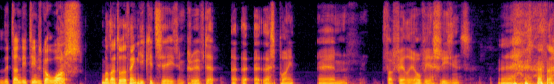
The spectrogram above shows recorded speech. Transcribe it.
the Dundee teams got worse. Well, well I don't think you could say he's improved it at, at, at this point um, for fairly obvious reasons. Uh, they're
